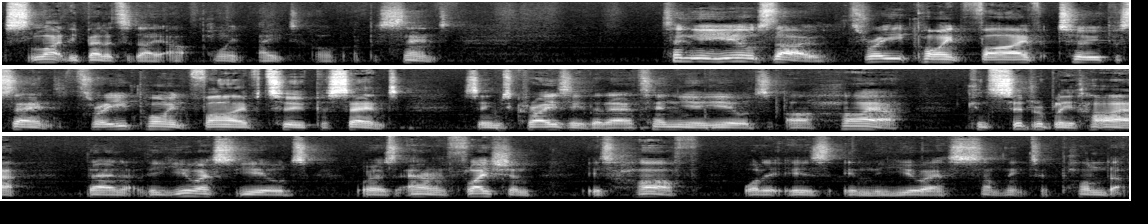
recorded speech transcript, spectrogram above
slightly better today, up 0.8 of a percent. 10 year yields though, 3.52%. 3.52%. Seems crazy that our 10 year yields are higher, considerably higher than the US yields, whereas our inflation is half what it is in the US. Something to ponder.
